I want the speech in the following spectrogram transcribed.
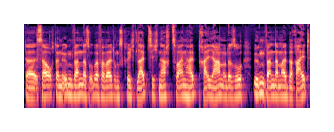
da ist ja auch dann irgendwann das Oberverwaltungsgericht Leipzig nach zweieinhalb, drei Jahren oder so irgendwann da mal bereit,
